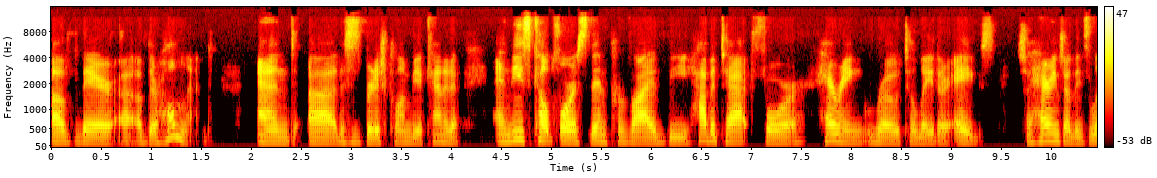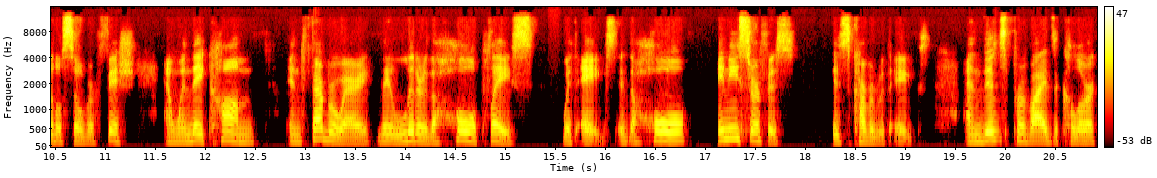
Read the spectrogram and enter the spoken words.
of their uh, of their homeland and uh, this is British Columbia, Canada. And these kelp forests then provide the habitat for herring roe to lay their eggs. So herrings are these little silver fish, and when they come in February, they litter the whole place with eggs. The whole any surface is covered with eggs, and this provides a caloric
